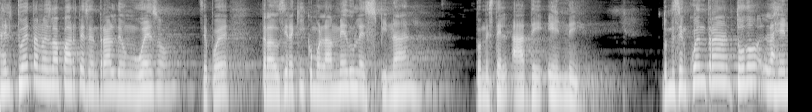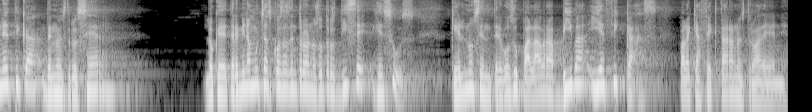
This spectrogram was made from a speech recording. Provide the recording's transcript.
El tuétano es la parte central de un hueso. Se puede traducir aquí como la médula espinal, donde está el ADN, donde se encuentra toda la genética de nuestro ser, lo que determina muchas cosas dentro de nosotros. Dice Jesús que Él nos entregó su palabra viva y eficaz para que afectara nuestro ADN.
